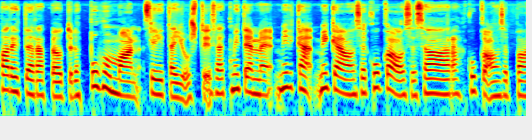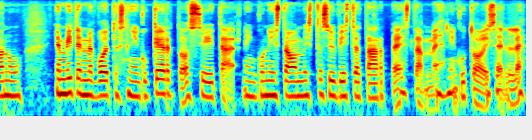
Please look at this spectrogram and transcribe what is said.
pariterapeutille puhumaan siitä justiinsa, että miten me, mikä, mikä on se, kuka on se Saara, kuka on se Panu ja miten me voitaisiin niin kuin kertoa siitä niin kuin niistä omista syvistä tarpeistamme niin kuin toiselle.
